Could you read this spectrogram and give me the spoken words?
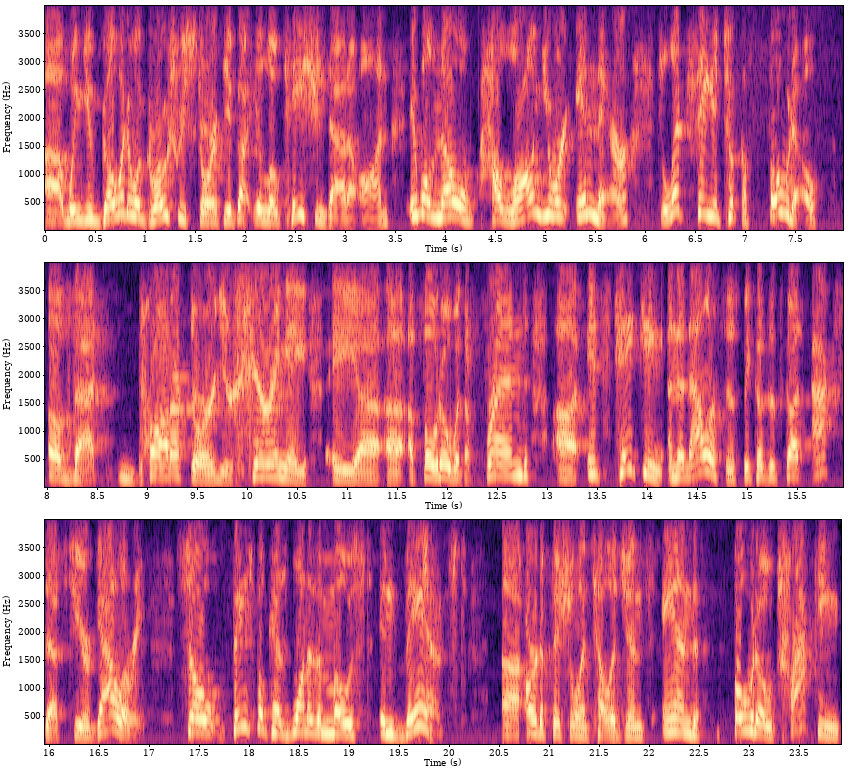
uh, when you go into a grocery store, if you've got your location data on, it will know how long you were in there. Let's say you took a photo of that product or you're sharing a, a, uh, a photo with a friend. Uh, it's taking an analysis because it's got access to your gallery. So Facebook has one of the most advanced uh, artificial intelligence and photo tracking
